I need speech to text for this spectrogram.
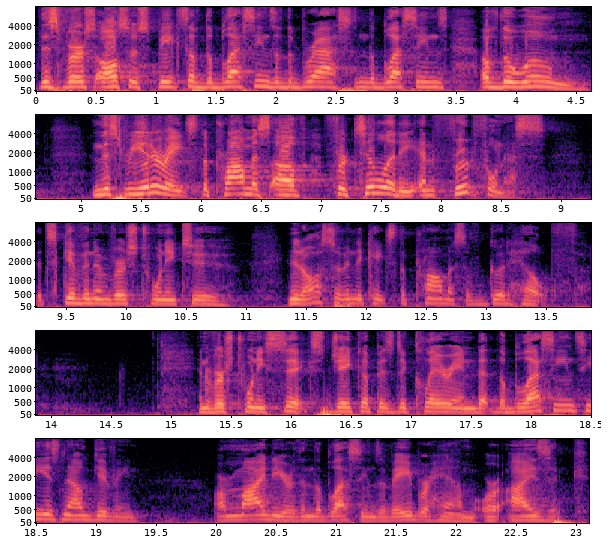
This verse also speaks of the blessings of the breast and the blessings of the womb. And this reiterates the promise of fertility and fruitfulness that's given in verse 22. And it also indicates the promise of good health. In verse 26, Jacob is declaring that the blessings he is now giving are mightier than the blessings of Abraham or Isaac.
